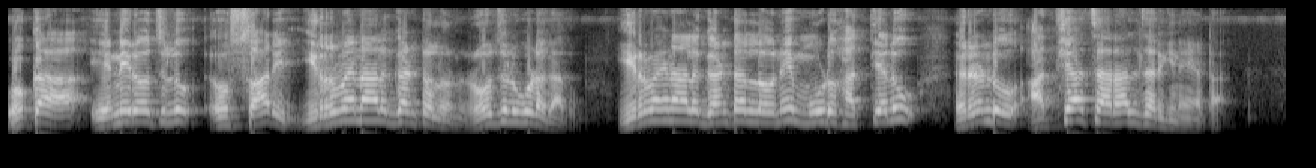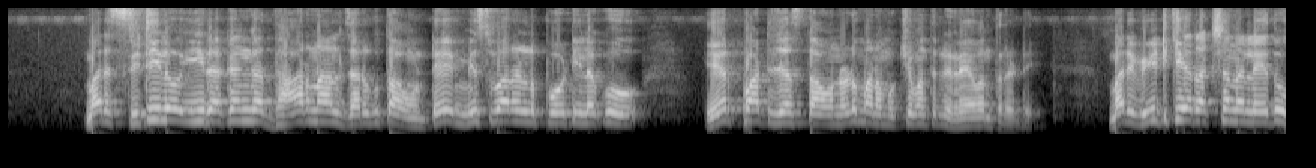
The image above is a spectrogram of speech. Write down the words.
ఒక ఎన్ని రోజులు సారీ ఇరవై నాలుగు గంటల్లోనే రోజులు కూడా కాదు ఇరవై నాలుగు గంటల్లోనే మూడు హత్యలు రెండు అత్యాచారాలు జరిగినాయట. మరి సిటీలో ఈ రకంగా దారుణాలు జరుగుతూ ఉంటే మిస్ వరల్డ్ పోటీలకు ఏర్పాటు చేస్తూ ఉన్నాడు మన ముఖ్యమంత్రి రేవంత్ రెడ్డి. మరి వీటికే రక్షణ లేదు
